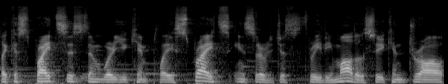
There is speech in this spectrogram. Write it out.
like a sprite system where you can place sprites instead of just 3D models, so you can draw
